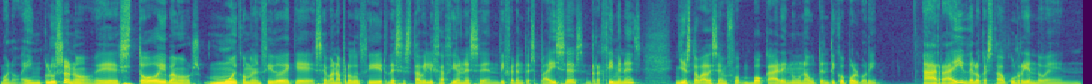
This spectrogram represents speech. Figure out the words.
Bueno, e incluso no, estoy, vamos, muy convencido de que se van a producir desestabilizaciones en diferentes países, regímenes, y esto va a desembocar en un auténtico polvorín. A raíz de lo que está ocurriendo en,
